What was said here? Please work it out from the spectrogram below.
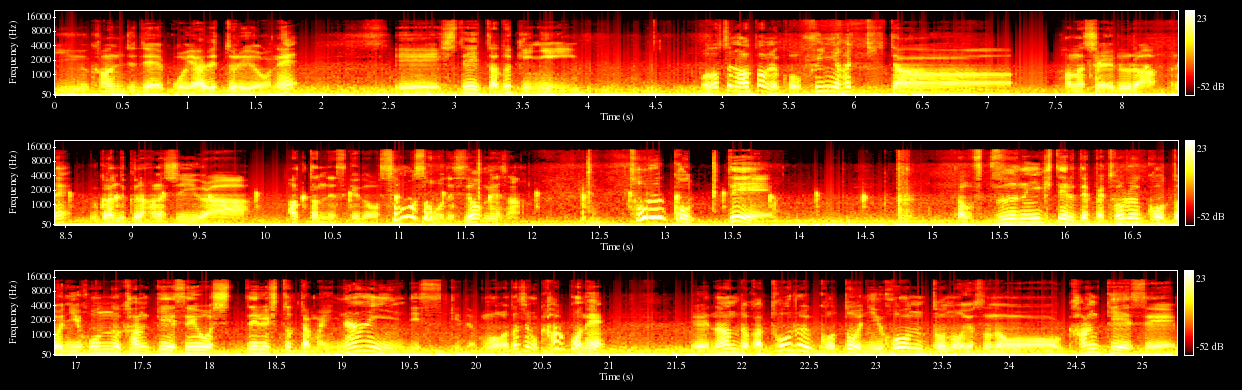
いう感じで、こう、やりとりをね、えー、していた時に、私の頭にこう、不意に入ってきた話がいろいろね、浮かんでくる話があったんですけど、そもそもですよ、皆さん。トルコって、多分普通に生きてるとやっぱりトルコと日本の関係性を知ってる人ってあんまいないんですけども、私も過去ね、えー、何度かトルコと日本とのその関係性、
